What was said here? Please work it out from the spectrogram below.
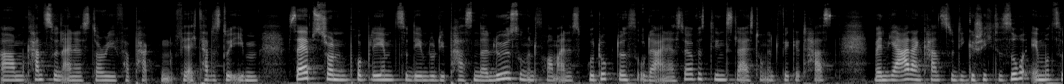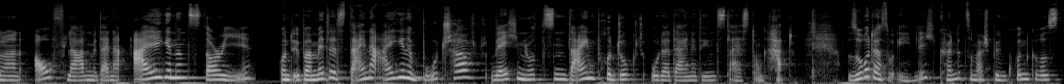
ähm, kannst du in eine Story verpacken. Vielleicht hattest du eben selbst schon ein Problem, zu dem du die passende Lösung in Form eines Produktes oder einer Service-Dienstleistung entwickelt hast. Wenn ja, dann kannst du die Geschichte so emotional aufladen mit deiner eigenen Story, und übermittelst deine eigene Botschaft, welchen Nutzen dein Produkt oder deine Dienstleistung hat. So oder so ähnlich könnte zum Beispiel ein Grundgerüst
